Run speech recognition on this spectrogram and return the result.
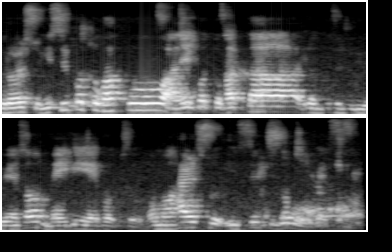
그럴 수 있을 것도 같고 아닐 것도 같다 이런 뜻을 주기 위해서 may be able to 뭐뭐 할 수 있을지도 모르겠어.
